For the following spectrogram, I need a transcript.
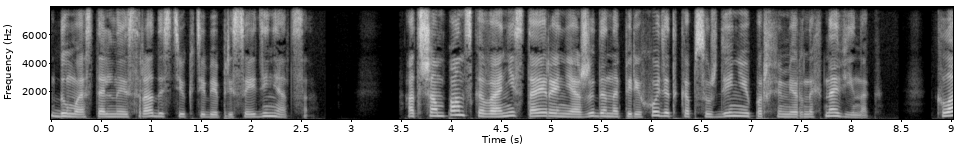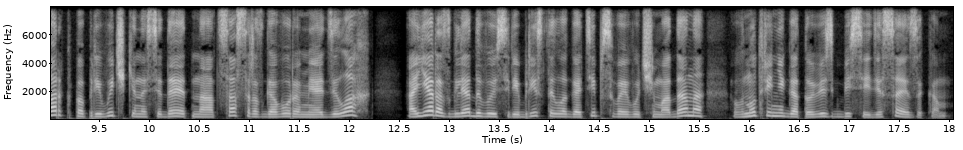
Думаю, остальные с радостью к тебе присоединятся. От шампанского они с Тайрой неожиданно переходят к обсуждению парфюмерных новинок. Кларк по привычке наседает на отца с разговорами о делах, а я разглядываю серебристый логотип своего чемодана, внутренне готовясь к беседе с Айзеком.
